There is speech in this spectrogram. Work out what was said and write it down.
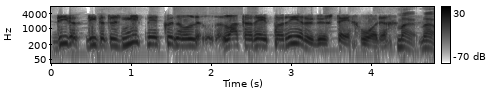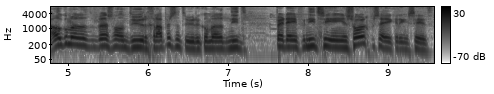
die dat, die dat dus niet meer kunnen laten repareren dus tegenwoordig. Maar, maar ook omdat het best wel een dure grap is natuurlijk. Omdat het niet per definitie in je zorgverzekering zit.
